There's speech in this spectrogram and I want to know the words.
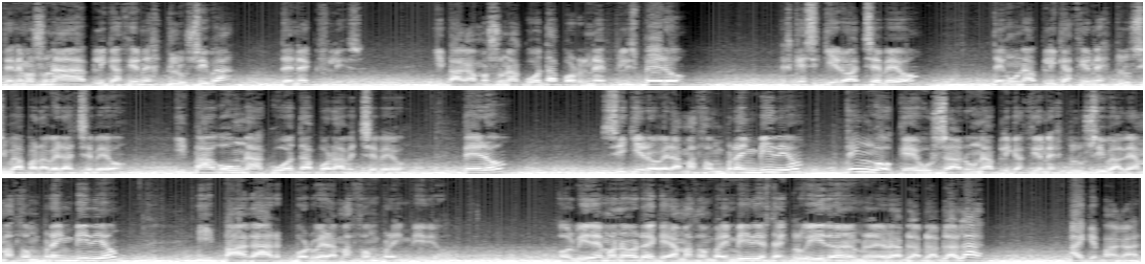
Tenemos una aplicación exclusiva de Netflix y pagamos una cuota por Netflix, pero es que si quiero HBO, tengo una aplicación exclusiva para ver HBO y pago una cuota por HBO. Pero si quiero ver Amazon Prime Video, tengo que usar una aplicación exclusiva de Amazon Prime Video y pagar por ver Amazon Prime Video. Olvidémonos de que Amazon Prime Video está incluido, bla bla bla bla bla. Hay que pagar.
